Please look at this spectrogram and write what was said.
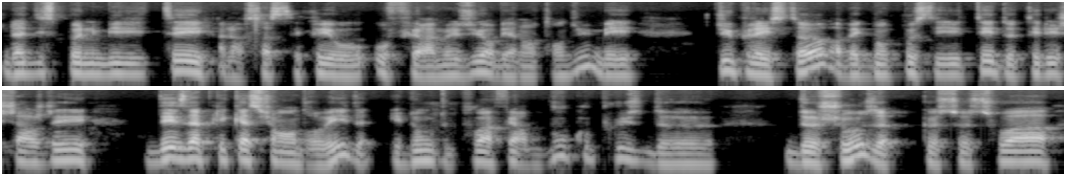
la disponibilité, alors ça s'est fait au, fur et à mesure, bien entendu, mais du Play Store, avec donc possibilité de télécharger des applications Android et donc de pouvoir faire beaucoup plus de, choses, que ce soit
